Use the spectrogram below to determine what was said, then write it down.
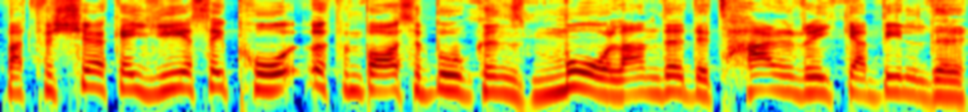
med att försöka ge sig på Uppenbarelsebokens målande detaljrika bilder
